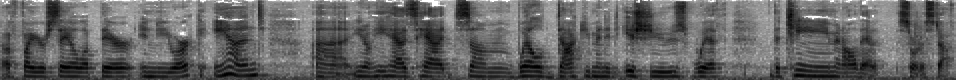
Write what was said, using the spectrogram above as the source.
a fire sale up there in New York, and uh, you know he has had some well documented issues with the team and all that sort of stuff.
